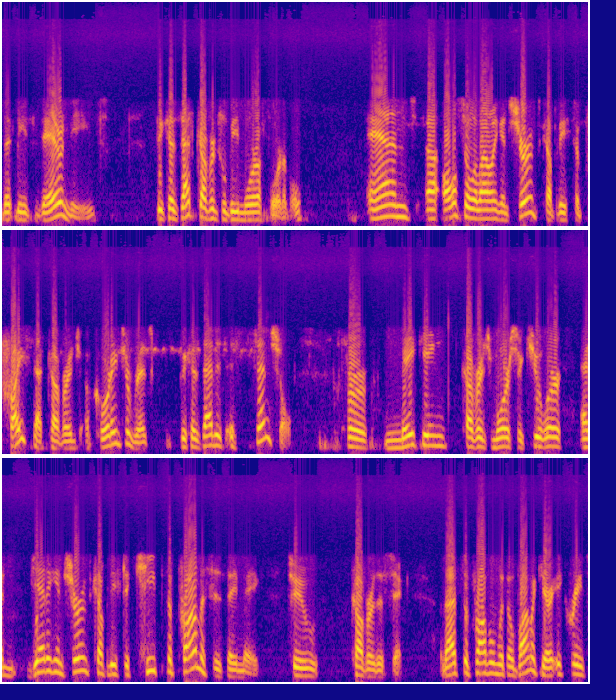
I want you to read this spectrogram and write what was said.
that meets their needs, because that coverage will be more affordable, and uh, also allowing insurance companies to price that coverage according to risk, because that is essential for making coverage more secure and getting insurance companies to keep the promises they make to cover the sick. That's the problem with Obamacare. It creates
